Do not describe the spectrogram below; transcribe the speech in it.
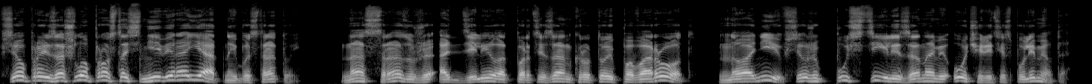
Все произошло просто с невероятной быстротой. Нас сразу же отделил от партизан крутой поворот, но они все же пустили за нами очередь из пулемета.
